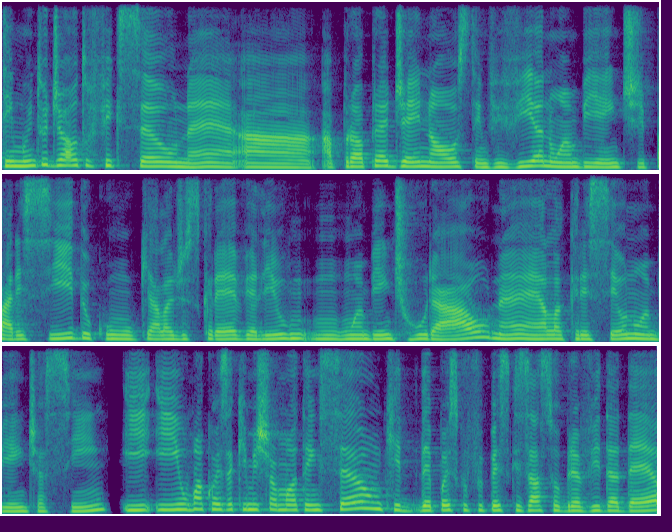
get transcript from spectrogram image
Tem muito de autoficção, né? A, a própria Jane Austen vivia num ambiente parecido com o que ela descreve ali, um, um ambiente rural, né? Ela cresceu num ambiente assim. E, e, uma coisa que me chamou a atenção, que depois que eu fui pesquisar sobre a vida dela,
